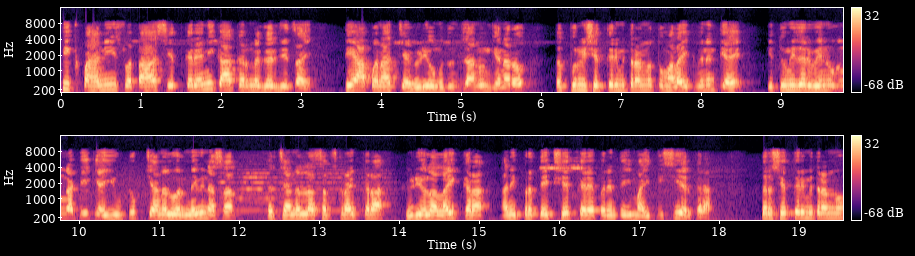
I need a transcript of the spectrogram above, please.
पीक पाहणी स्वतः शेतकऱ्यांनी का करणं गरजेचं आहे ते आपण आजच्या व्हिडिओमधून जाणून घेणार आहोत. तत्पूर्वी शेतकरी मित्रांनो तुम्हाला एक विनंती आहे की तुम्ही जर वेणुगंगा टेक या यूट्यूब चॅनलवर नवीन असाल तर चॅनलला सबस्क्राईब करा व्हिडिओला लाईक करा आणि प्रत्येक शेतकऱ्यापर्यंत ही माहिती शेअर करा. तर शेतकरी मित्रांनो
